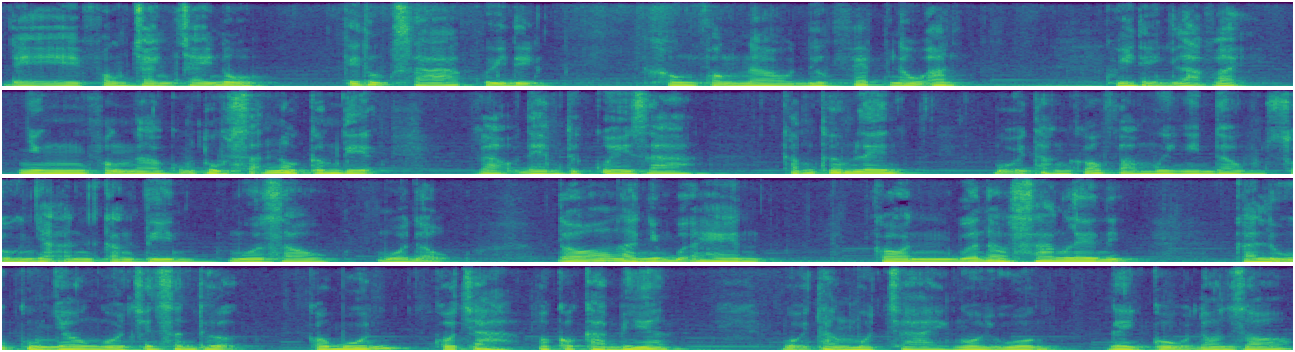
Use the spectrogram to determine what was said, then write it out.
Để phòng tránh cháy nổ, Ký túc xá quy định Không phòng nào được phép nấu ăn. Quy định là vậy, Nhưng phòng nào cũng tủ sẵn nồi cơm điện, Gạo đem từ quê ra. Cắm cơm lên Mỗi thằng góp vào 10.000 đồng xuống nhà ăn căng tin Mua rau, mua đậu. Đó là những bữa hèn. Còn bữa nào sang lên ấy Cả lũ cùng nhau ngồi trên sân thượng Có bún, có chả và có cả bia. Mỗi thằng một chai ngồi uống Ngành cổ đón gió,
